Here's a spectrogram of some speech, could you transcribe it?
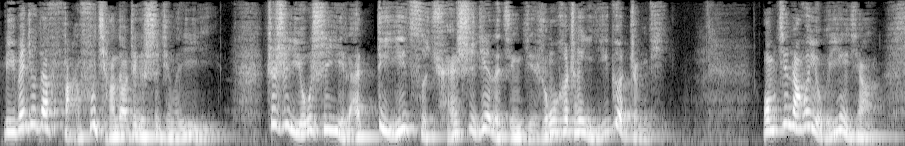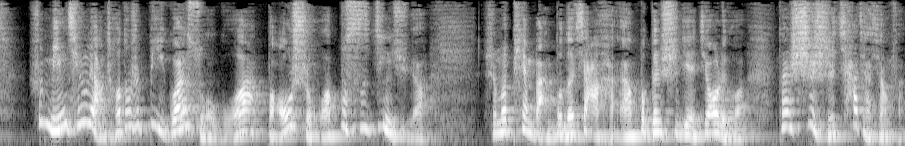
里边就在反复强调这个事情的意义。这是有史以来第一次全世界的经济融合成一个整体。我们经常会有个印象。说明清两朝都是闭关锁国啊，保守啊，不思进取啊，什么片板不得下海啊，不跟世界交流啊。但事实恰恰相反，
